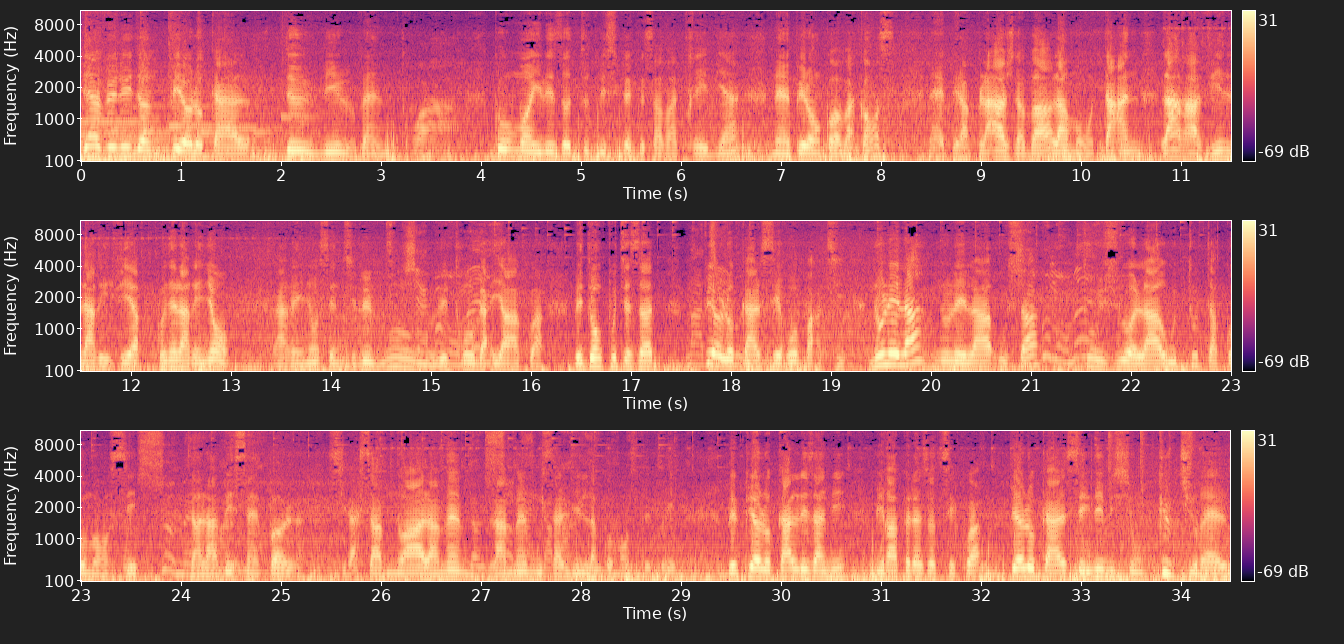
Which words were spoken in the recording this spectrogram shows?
Bienvenue dans Pire Local 2023. Comment il les autres toutes j'espère que ça va très bien. On est un peu encore en vacances. On a un peu la plage là-bas, la montagne, la ravine, la rivière. On connaît la Réunion. La Réunion, c'est une cellule, mmh, est trop gaillard quoi. Mais donc pour les autres, Pire Local, c'est reparti. Nous les là, nous les là, où ça? Toujours là où tout a commencé, dans la baie Saint-Paul. Si la sable noire, la même, la même où ça l'île a commencé de mais Pierre Local, les amis, me rappelle les autres, c'est quoi? Pierre Local, c'est une émission culturelle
